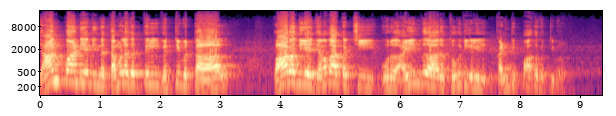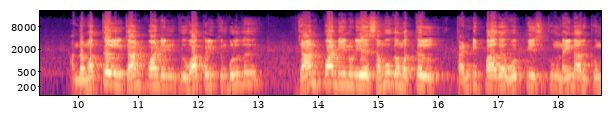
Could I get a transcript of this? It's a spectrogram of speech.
ஜான் பாண்டியன் இந்த தமிழகத்தில் வெற்றி பெற்றால் பாரதிய ஜனதா கட்சி ஒரு ஐந்து ஆறு தொகுதிகளில் கண்டிப்பாக வெற்றி பெறும். அந்த மக்கள் ஜான் பாண்டியனுக்கு வாக்களிக்கும் பொழுது ஜான் பாண்டியனுடைய சமூக மக்கள் கண்டிப்பாக ஓபிஎஸ்க்கும் நயினாருக்கும்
